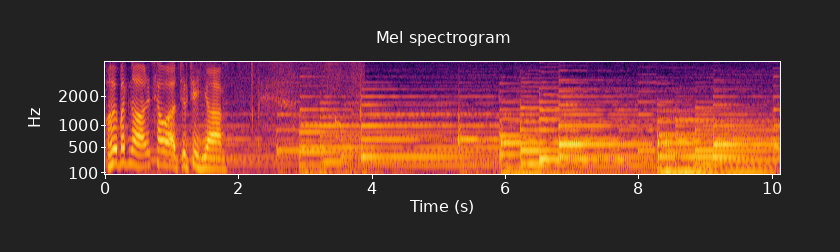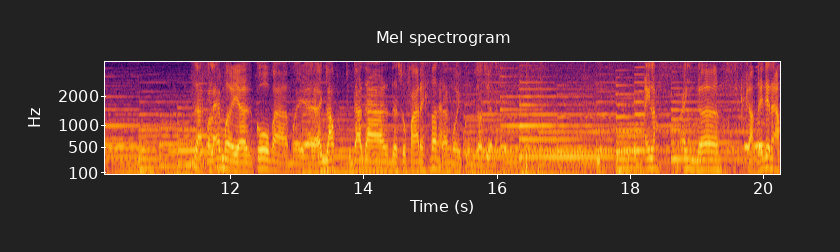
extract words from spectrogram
hơi bất ngờ đấy sao à, chương trình à, Dạ, có lẽ mời ờ, cô và mời ờ, anh Long chúng ta ra sofa đây, Vâng chúng ạ. ta ngồi cùng trò chuyện ạ. Anh Long, anh ờ, cảm thấy thế nào?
